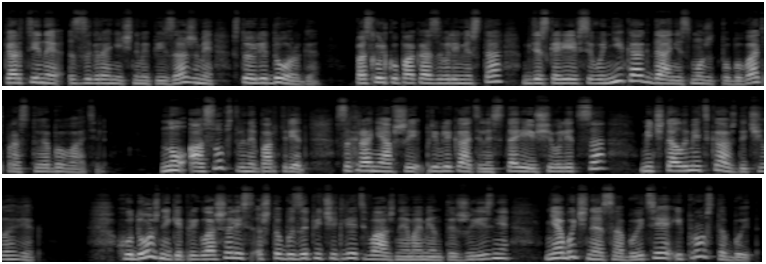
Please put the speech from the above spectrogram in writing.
Картины с заграничными пейзажами стоили дорого, поскольку показывали места, где, скорее всего, никогда не сможет побывать простой обыватель. Ну а собственный портрет, сохранявший привлекательность стареющего лица, мечтал иметь каждый человек. Художники приглашались, чтобы запечатлеть важные моменты жизни, необычные события и просто быт.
